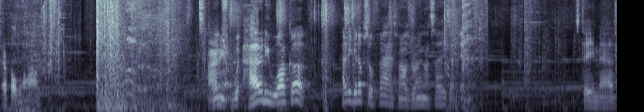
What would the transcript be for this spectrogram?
Careful long. Timing. Wh- How did he walk up? How did he get up so fast when I was running on site? God damn it. Stay mad.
